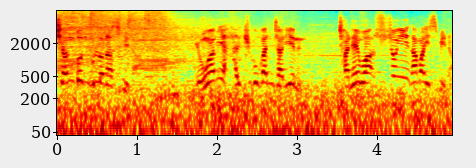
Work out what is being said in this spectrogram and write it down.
다시 한 번 물러났습니다. 용암이 핥히고 간 자리에는 잔해와 수정이 남아 있습니다.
